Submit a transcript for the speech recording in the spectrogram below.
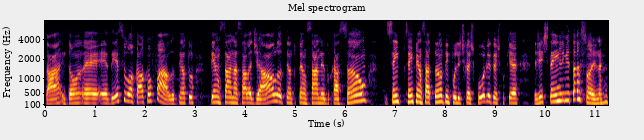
tá? Então é, é desse local que eu falo. Eu tento pensar na sala de aula, eu tento pensar na educação, sem, sem pensar tanto em políticas públicas, porque a gente tem limitações, né?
